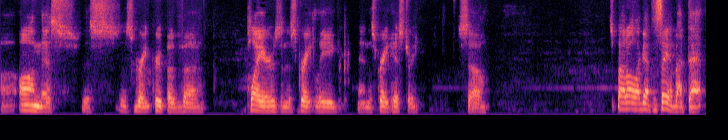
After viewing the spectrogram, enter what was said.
uh, on this this this great group of uh, players and this great league and this great history. So that's about all I got to say about that.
